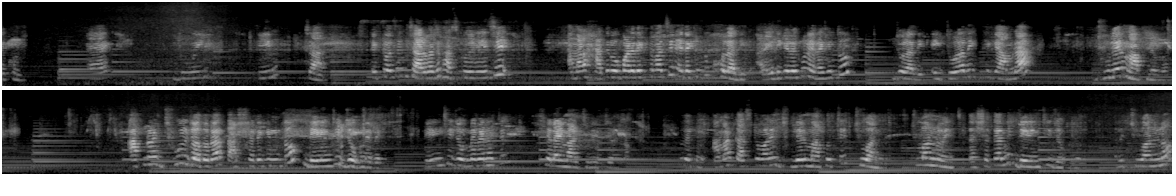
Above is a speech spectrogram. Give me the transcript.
দেখুন। এক, দুই, তিন, চার। দেখতে পাচ্ছেন, চার ভাজে ভাঁজ করে নিয়েছি। আমার হাতের ওপারে দেখতে পাচ্ছেন, এটা কিন্তু খোলা দিক। আর এদিকে দেখুন, এটা কিন্তু জোড়া দিক। এই জোড়া দিক থেকে আমরা ঝুলের মাপ নেব। আপনার ঝুল যতটা, তার সাথে কিন্তু দেড় ইঞ্চি যোগ নেবেন। দেড় ইঞ্চি যোগ নেবেন হচ্ছে সেলাই মার্জিনের জন্য। দেখুন, আমার কাস্টমারের ঝুলের মাপ হচ্ছে চুয়ান্ন। চুয়ান্ন ইঞ্চি, তার সাথে আমি দেড় ইঞ্চি যোগ নেব। তাহলে চুয়ান্ন,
